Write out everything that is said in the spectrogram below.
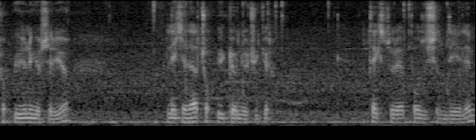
çok büyüdüğünü gösteriyor. Lekeler çok büyük görünüyor çünkü. Texture position diyelim.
